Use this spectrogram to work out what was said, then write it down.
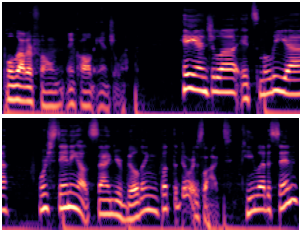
pulled out her phone, and called Angela. Hey, Angela, it's Malia. We're standing outside your building, but the door is locked. Can you let us in?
